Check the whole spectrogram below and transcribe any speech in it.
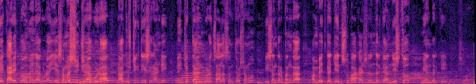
ఏ కార్యక్రమమైనా కూడా ఏ సమస్య వచ్చినా కూడా నా దృష్టికి తీసుకురండి. నేను చెప్తానని కూడా చాలా సంతోషము. ఈ సందర్భంగా అంబేద్కర్ జయంతి శుభాకాంక్షలు అందరికీ అందిస్తూ మీ అందరికీ స్వాగతం.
